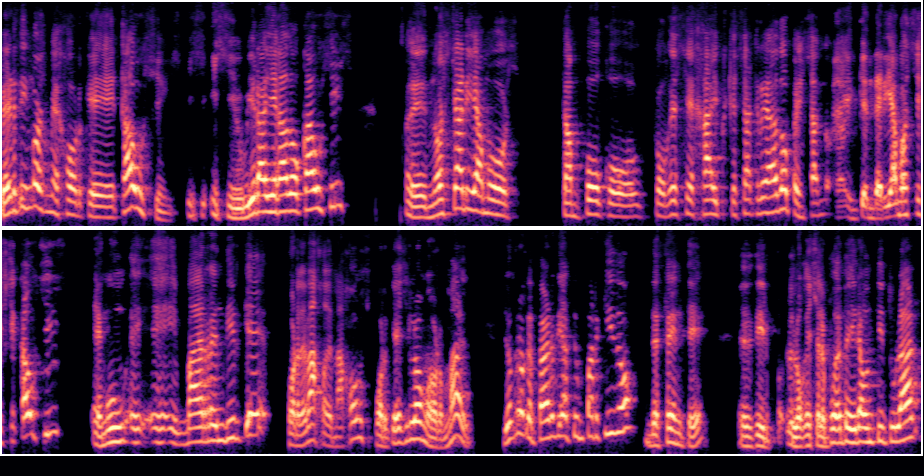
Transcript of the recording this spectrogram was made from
Perding es mejor que Cousins. Y, y, si hubiera llegado Cousins, eh, no estaríamos tampoco con ese hype que se ha creado pensando, entenderíamos que ese Cousins en un, eh, eh, va a rendir que por debajo de Mahomes, porque es lo normal. Yo creo que Purdy hace un partido decente, es decir, lo que se le puede pedir a un titular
